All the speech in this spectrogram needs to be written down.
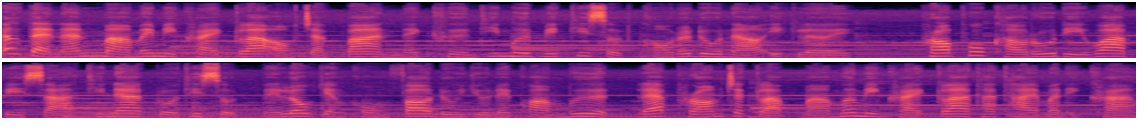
ตั้งแต่นั้นมาไม่มีใครกล้าออกจากบ้านในคืนที่มืดมิดที่สุดของฤดูหนาวอีกเลย เพราะพวกเขารู้ดีว่าปีศาจที่น่ากลัวที่สุดในโลกยังคงเฝ้าดูอยู่ในความมืด และพร้อมจะกลับมาเมื่อมีใครกล้าท้าทายมันอีกครั้ง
